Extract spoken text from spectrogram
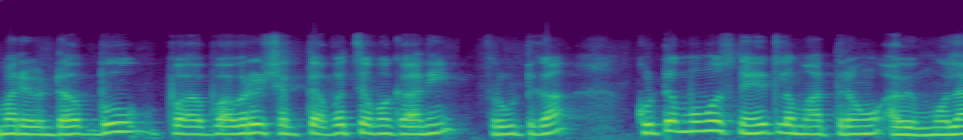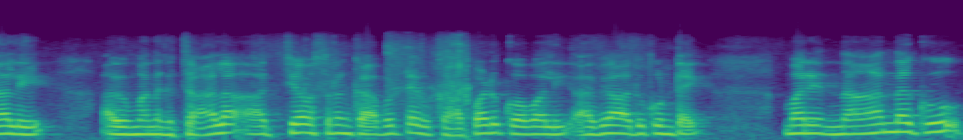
మరి డబ్బు ప- పవర్ శక్తి అవ్వచ్చేమో కానీ ఫ్రూట్గా కుటుంబము స్నేహితులు మాత్రం అవి మూలాలే. అవి మనకు చాలా అత్యవసరం కాబట్టి అవి కాపాడుకోవాలి. అవి ఆదుకుంటాయి. మరి నాన్నకు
